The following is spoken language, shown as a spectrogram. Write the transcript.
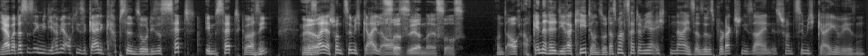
Ja, aber das ist irgendwie, die haben ja auch diese geile Kapseln so, dieses Set im Set quasi. Das Ja, sah ja schon ziemlich geil das sah aus. sehr nice aus. Und auch, auch generell die Rakete und so, das macht's halt dann wieder echt nice. Also das Production Design ist schon ziemlich geil gewesen.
